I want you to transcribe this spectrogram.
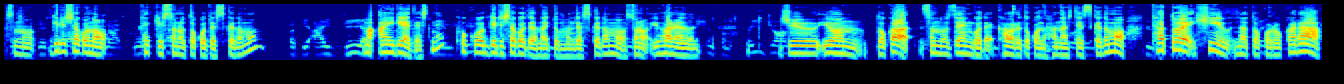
そのギリシャ語のテキストのとこですけども、まあ、アイデアですね。ここはギリシャ語ではないと思うんですけども、そのヨハネの14とか、その前後で変わるところの話ですけども、たとえ比喩なところから、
